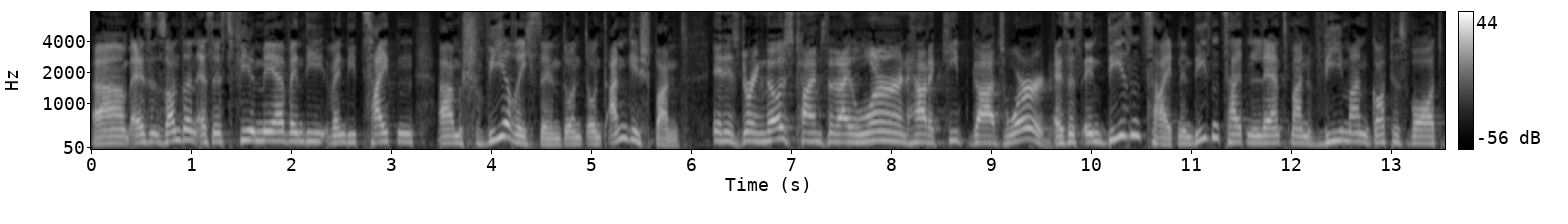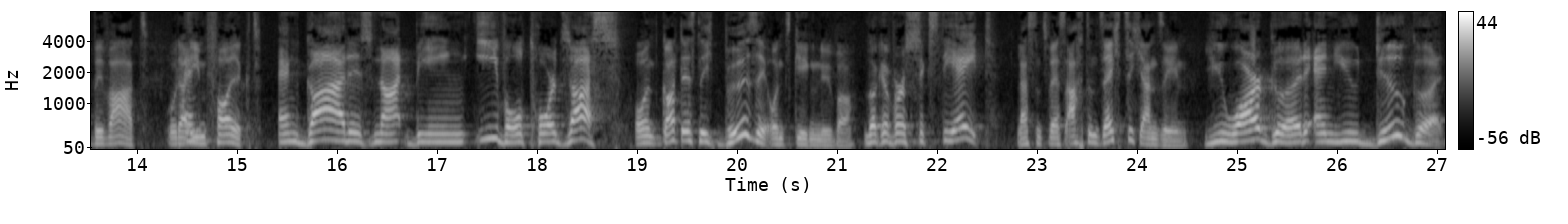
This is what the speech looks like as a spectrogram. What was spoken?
Ähm, es ist, sondern es ist vielmehr, wenn die, wenn die Zeiten ähm, schwierig sind und, und angespannt. Es ist in diesen Zeiten, in diesen Zeiten lernt man, wie man Gottes Wort bewahrt oder And- ihm folgt. And God is not being evil towards us. Und Gott ist nicht böse uns gegenüber. Look at verse 68. Lass uns Vers 68 ansehen. You are good and you do good.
